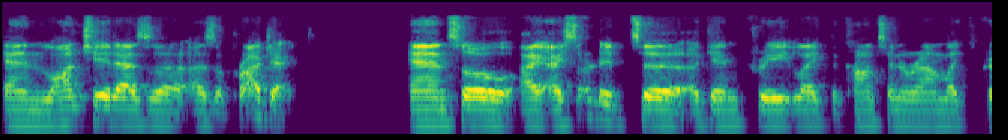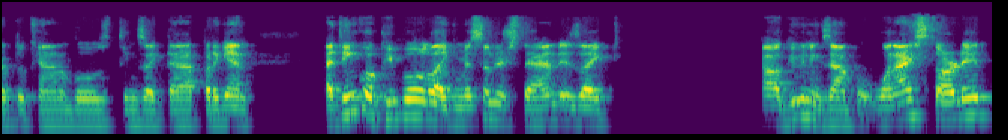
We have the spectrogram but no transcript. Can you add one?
and launch it as a as a project. And so I, I started to again create like the content around like crypto cannibals, things like that. But again, I think what people like misunderstand is like I'll give you an example. When I started,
